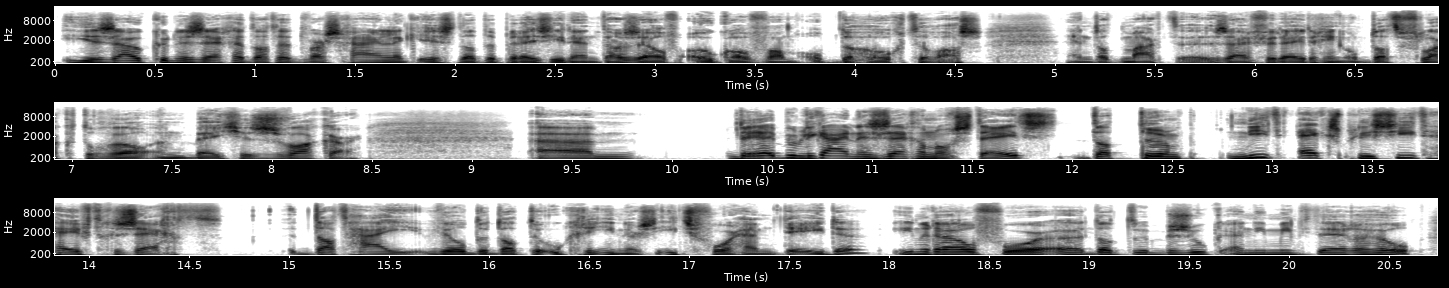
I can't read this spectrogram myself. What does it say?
je zou kunnen zeggen dat het waarschijnlijk is dat de president daar zelf ook al van op de hoogte was. En dat maakt eh, zijn verdediging op dat vlak toch wel een beetje zwakker. Um, de Republikeinen zeggen nog steeds dat Trump niet expliciet heeft gezegd dat hij wilde dat de Oekraïners iets voor hem deden in ruil voor uh, dat bezoek en die militaire hulp.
